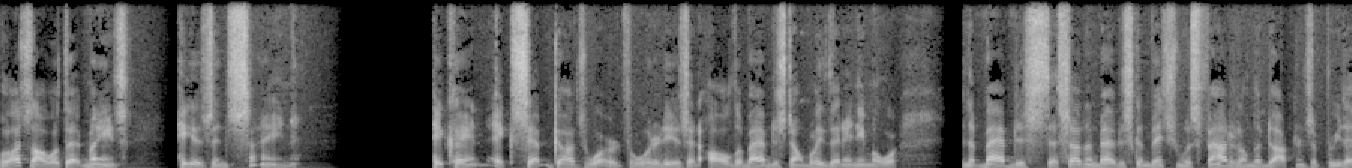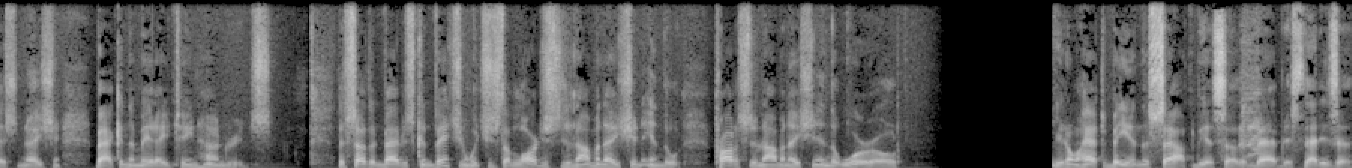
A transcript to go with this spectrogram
well, that's not what that means. He is insane. He can't accept God's word for what it is. And all the Baptists don't believe that anymore. And the Baptist, the Southern Baptist Convention was founded on the doctrines of predestination back in the mid 1800s. The Southern Baptist Convention, which is the largest denomination in the Protestant denomination in the world, you don't have to be in the South to be a Southern Baptist. That is a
